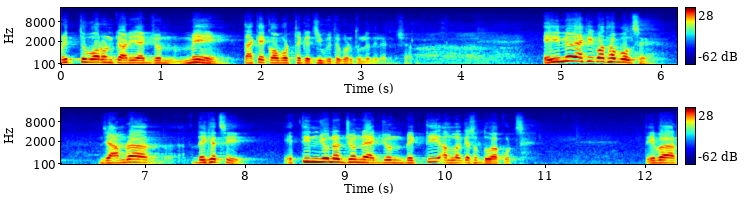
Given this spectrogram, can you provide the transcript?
মৃত্যুবরণকারী একজন মেয়ে তাকে কবর থেকে জীবিত করে তুলে দিলেন ইনশাআল্লাহ। এই মেয়ে একই কথা বলছে, যে আমরা দেখেছি এই তিনজনের জন্য একজন ব্যক্তি আল্লাহর কাছে দোয়া করছে। এবার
